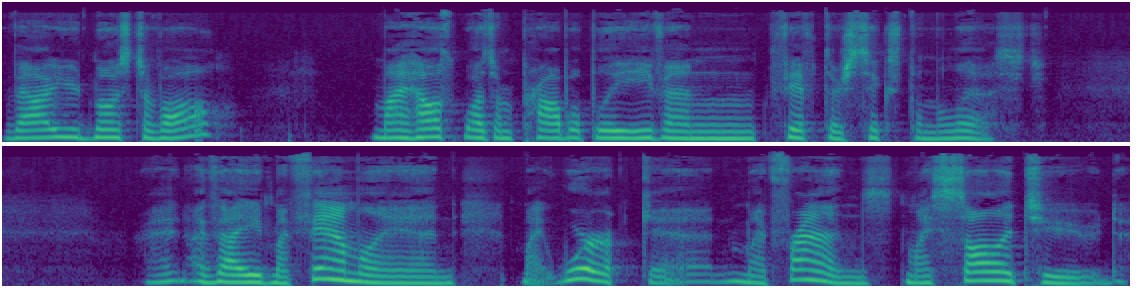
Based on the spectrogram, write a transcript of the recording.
valued most of all, my health wasn't probably even fifth or sixth on the list. Right? I valued my family and my work and my friends, my solitude,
